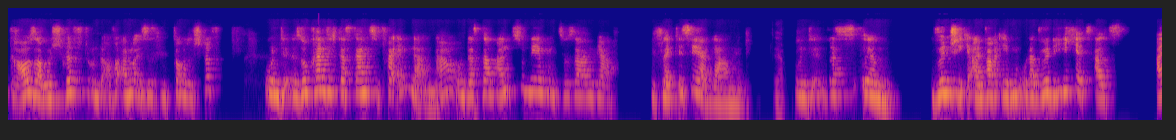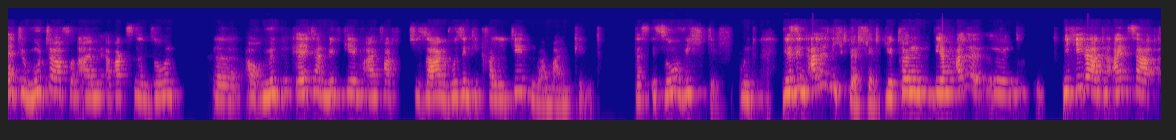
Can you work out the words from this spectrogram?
grausame Schrift und auf einmal ist es eine tolle Schrift. Und so kann sich das Ganze verändern. Ne? Und das dann anzunehmen und zu sagen, ja, vielleicht ist sie ja gar nicht. Ja. Und das ähm, wünsche ich einfach eben, oder würde ich jetzt als alte Mutter von einem erwachsenen Sohn äh, auch mit, Eltern mitgeben, einfach zu sagen, wo sind die Qualitäten bei meinem Kind? Das ist so wichtig. Und wir sind alle nicht perfekt. Wir können, wir haben alle, äh, nicht jeder hat einen Einser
